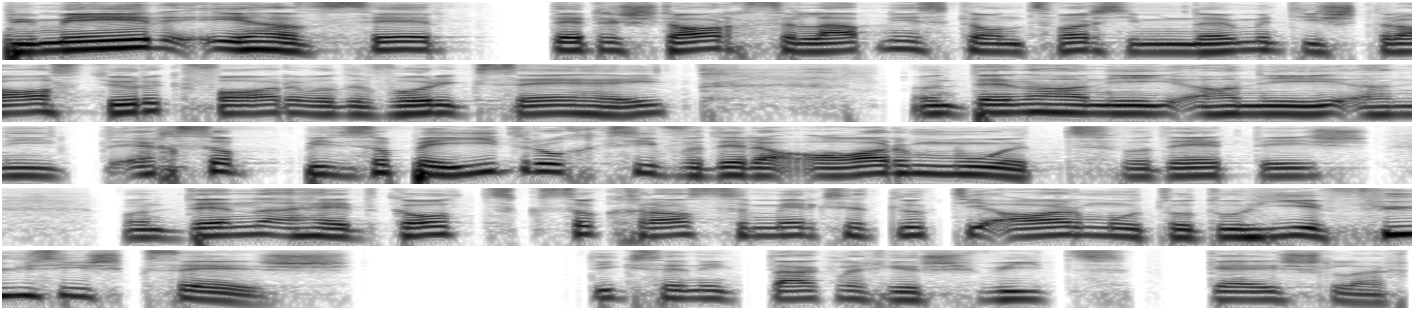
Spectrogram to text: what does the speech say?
Bei mir, ich hatte sehr ein starkes Erlebnis gehabt. Und zwar sind wir nicht mehr die Straße durchgefahren, die ihr vorhin gesehen habt. Und dann habe ich, habe ich, habe ich echt so, bin so beeindruckt von dieser Armut, die dort ist. Und dann hat Gott so krass zu mir gesagt, schau, die Armut, die du hier physisch siehst, die sehe ich täglich in der Schweiz geistlich.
